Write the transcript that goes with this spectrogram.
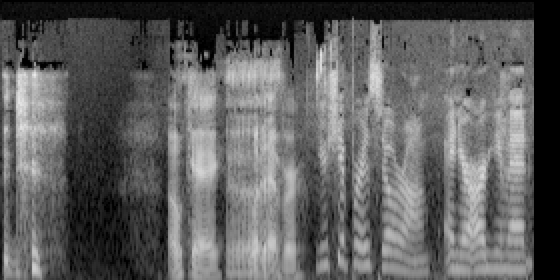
break. okay, uh. whatever. Your shipper is still wrong, and your argument.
